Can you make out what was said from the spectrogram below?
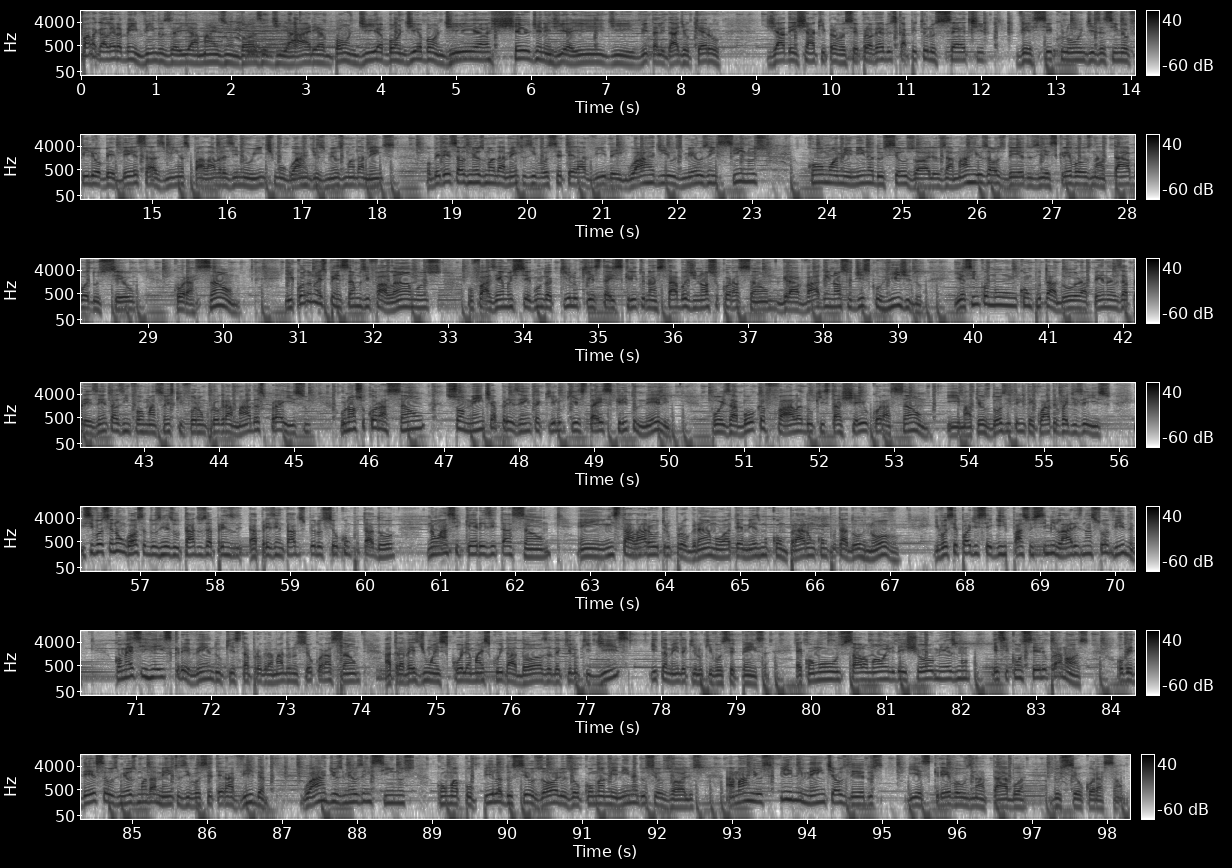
Fala galera, bem-vindos aí a mais um Dose Diária. Bom dia, bom dia, bom dia. Cheio de energia aí, de vitalidade. Eu quero já deixar aqui para você Provérbios capítulo 7, versículo 1 diz assim: Meu filho, obedeça às minhas palavras e no íntimo guarde os meus mandamentos. Obedeça aos meus mandamentos e você terá vida, e guarde os meus ensinos como a menina dos seus olhos. Amarre-os aos dedos e escreva-os na tábua do seu. E quando nós pensamos e falamos, o fazemos segundo aquilo que está escrito nas tábuas de nosso coração, gravado em nosso disco rígido. E assim como um computador apenas apresenta as informações que foram programadas para isso, o nosso coração somente apresenta aquilo que está escrito nele pois a boca fala do que está cheio o coração, e Mateus 12:34 vai dizer isso. E se você não gosta dos resultados apresentados pelo seu computador, não há sequer hesitação em instalar outro programa ou até mesmo comprar um computador novo. E você pode seguir passos similares na sua vida. Comece reescrevendo o que está programado no seu coração através de uma escolha mais cuidadosa daquilo que diz e também daquilo que você pensa. É como o Salomão ele deixou mesmo esse conselho para nós: obedeça os meus mandamentos e você terá vida. Guarde os meus ensinos como a pupila dos seus olhos ou como a menina dos seus olhos. Amarre-os firmemente aos dedos e escreva-os na tábua do seu coração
